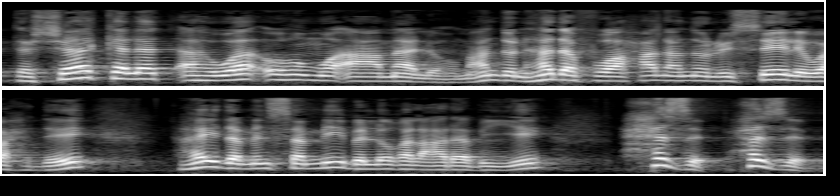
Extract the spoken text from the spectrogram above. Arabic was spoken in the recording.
تشاكلت أهواؤهم وأعمالهم. عندهم هدف واحد عندهم رسالة وحدة هيدا بنسميه باللغة العربية حزب حزب.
